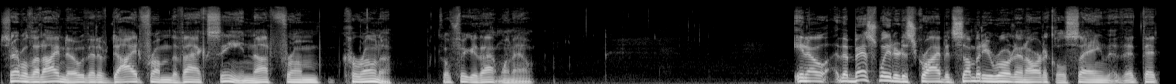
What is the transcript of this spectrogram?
several that I know that have died from the vaccine, not from corona. Go figure that one out you know, the best way to describe it, somebody wrote an article saying that, that, that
